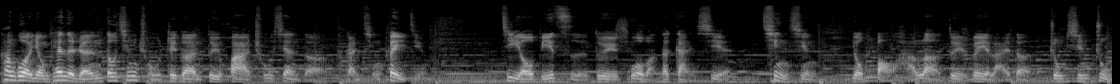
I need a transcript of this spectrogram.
看过影片的人都清楚这段对话出现的感情背景，既有彼此对过往的感谢。庆幸又饱含了对未来的衷心祝福。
